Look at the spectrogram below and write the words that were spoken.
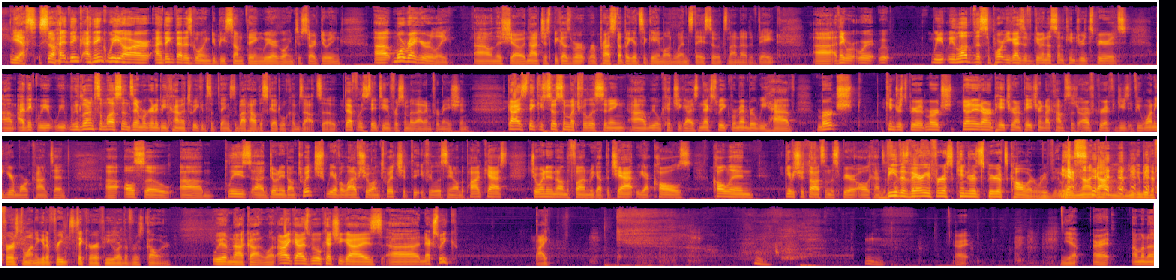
Yes. So I think I think we are. I think that is going to be something we are going to start doing uh, more regularly uh, on this show, not just because we're, we're pressed up against a game on Wednesday, so it's not out of date. Uh, I think we're, we're, we we love the support you guys have given us on Kindred Spirits. Um, I think we, we we learned some lessons, and we're going to be kind of tweaking some things about how the schedule comes out. So definitely stay tuned for some of that information. Guys, thank you so so much for listening. Uh, we will catch you guys next week. Remember, we have merch Kindred Spirit merch. Donate on Patreon, patreon.com slash refugees if you want to hear more content. Uh, also, um, please uh, donate on Twitch. We have a live show on Twitch if, the, if you're listening on the podcast. Join in on the fun. We got the chat. We got calls. Call in. Give us your thoughts on the spirit. All kinds of. Be the stuff. very first Kindred Spirits caller. We've, yes. we've not gotten one. You can be the first one. You get a free sticker if you are the first caller. We have not gotten one. All right, guys. We will catch you guys uh, next week. Bye. Mm. All right. Yep. All right. I'm gonna.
